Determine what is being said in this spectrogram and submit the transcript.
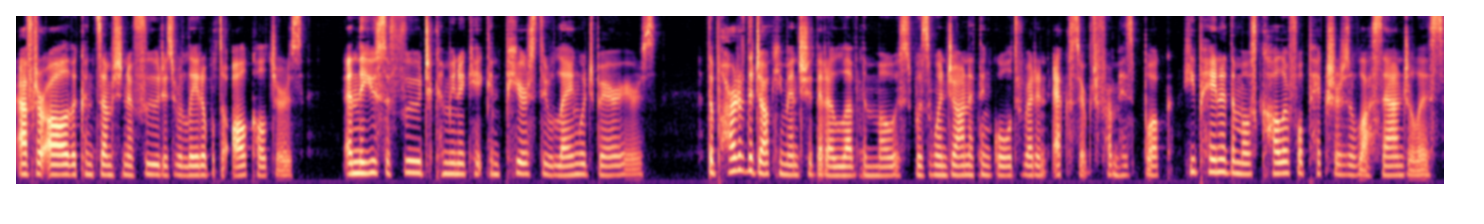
After all, the consumption of food is relatable to all cultures, and the use of food to communicate can pierce through language barriers. The part of the documentary that I loved the most was when Jonathan Gold read an excerpt from his book. He painted the most colorful pictures of Los Angeles,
